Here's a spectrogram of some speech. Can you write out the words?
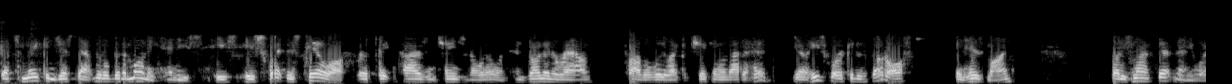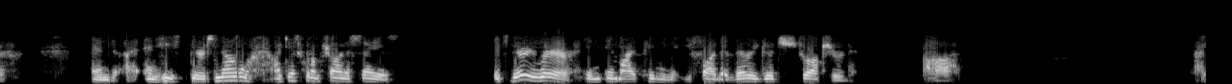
that's making just that little bit of money, and he's he's he's sweating his tail off, rotating tires and changing oil, and, and running around probably like a chicken without a head. You know, he's working his butt off in his mind, but he's not getting anywhere. And and he's there's no. I guess what I'm trying to say is, it's very rare, in in my opinion, that you find a very good structured uh, I,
